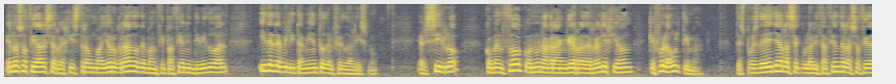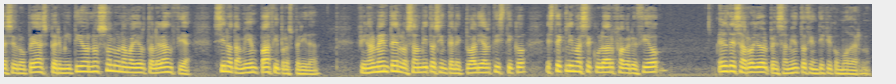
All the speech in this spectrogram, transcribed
En lo social se registra un mayor grado de emancipación individual y de debilitamiento del feudalismo. El siglo comenzó con una gran guerra de religión que fue la última. Después de ella, la secularización de las sociedades europeas permitió no solo una mayor tolerancia, sino también paz y prosperidad. Finalmente, en los ámbitos intelectual y artístico, este clima secular favoreció el desarrollo del pensamiento científico moderno.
